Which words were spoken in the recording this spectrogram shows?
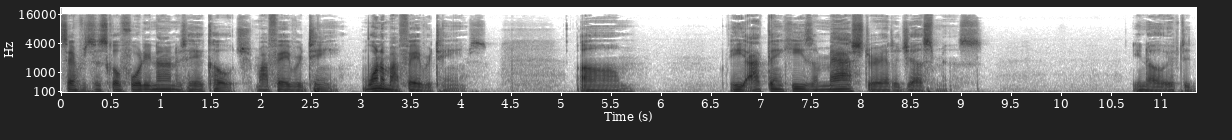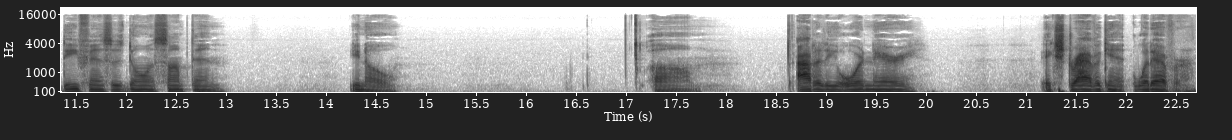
San Francisco 49ers head coach, my favorite team, one of my favorite teams. Um, he, I think he's a master at adjustments. You know, if the defense is doing something, you know, um, out of the ordinary, extravagant, whatever,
